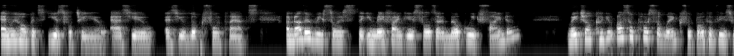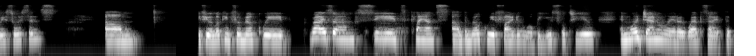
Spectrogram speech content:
and we hope it's useful to you as you as you look for plants. Another resource that you may find useful is our Milkweed Finder. Rachel, could you also post the link for both of these resources? Um, if you're looking for milkweed rhizomes, seeds, plants, um, the Milkweed Finder will be useful to you. And more generally at our website, the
